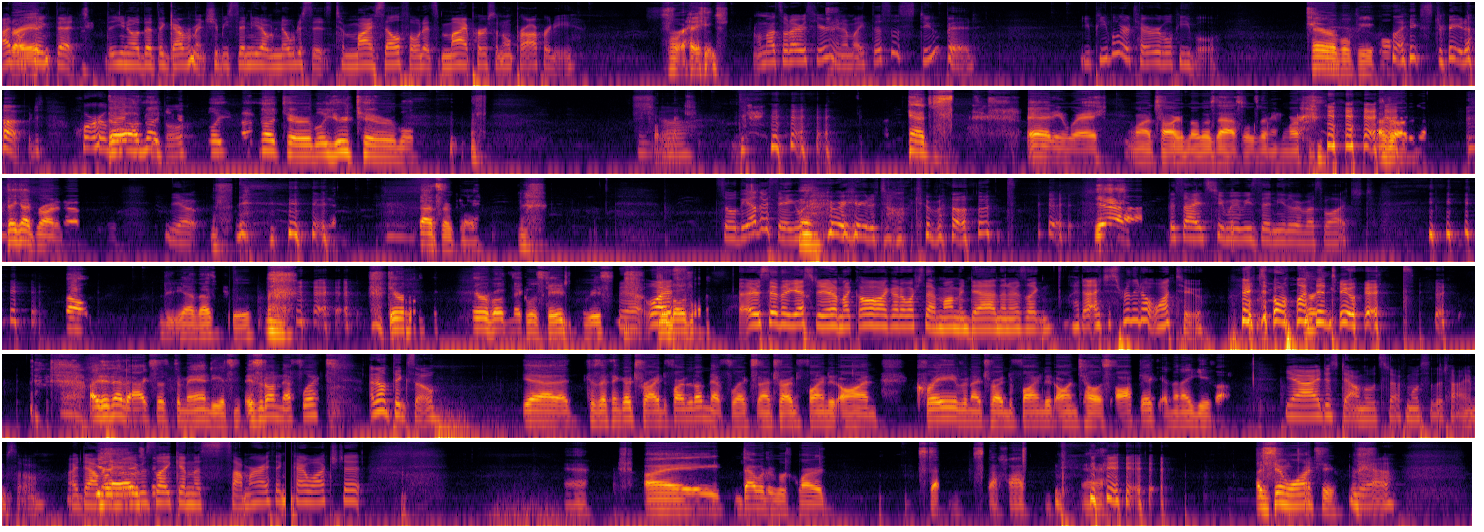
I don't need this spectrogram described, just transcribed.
I don't Right. think that you know that the government should be sending out notices to my cell phone. It's my personal property. Right. And that's what I was hearing. I'm like, this is stupid. You people are terrible people. Terrible people. Like straight up, just horrible Uh, I'm not people. Well, I'm not terrible. You're terrible. Ugh. Yeah, just anyway. I don't want to talk about those assholes anymore. I brought it up. I think I brought it up. yep. That's okay. so the other thing we're here to talk about, Yeah. besides two movies that neither of us watched. Well, yeah, that's true. they were both, they were both Nicolas Cage movies. Yeah, well, I was, both I was sitting there yesterday. I'm like, oh, I gotta watch that Mom and Dad, and then I was like, I just really don't want to. I don't want to do it. I didn't have access to Mandy. It's is it on Netflix? I don't think so. Yeah, because I think I tried to find it on Netflix and I tried to find it on Crave and I tried to find it on Telus Optik and then I gave up. Yeah, I just download stuff most of the time. So I downloaded Yeah, I it. It was was like in the summer, I think I watched it. Yeah. I that would have required setting stuff up. Yeah. I just didn't want to. yeah.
